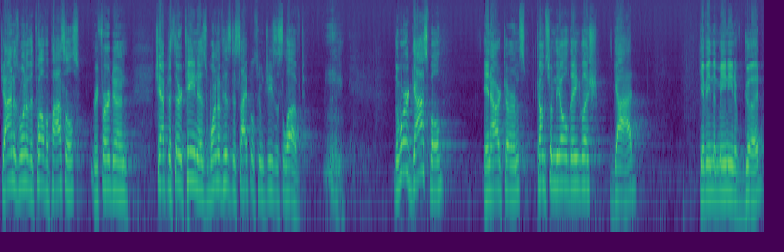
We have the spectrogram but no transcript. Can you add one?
John is one of the 12 apostles, referred to in chapter 13 as one of his disciples whom Jesus loved. the word gospel, in our terms, comes from the Old English God, giving the meaning of good.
